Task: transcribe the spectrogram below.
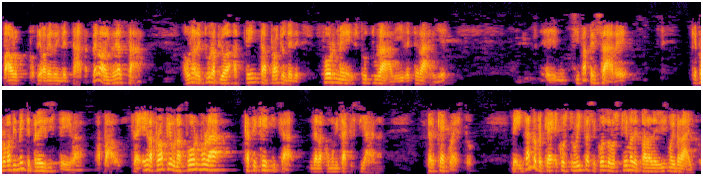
Paolo poteva averla inventata, però in realtà a una lettura più attenta proprio delle forme strutturali, letterarie, eh, ci fa pensare che probabilmente preesisteva a Paolo, cioè era proprio una formula catechetica della comunità cristiana. Perché questo? Beh, intanto perché è costruita secondo lo schema del parallelismo ebraico.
